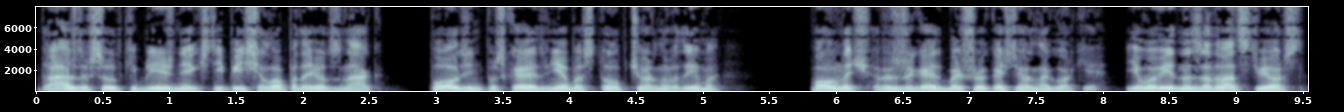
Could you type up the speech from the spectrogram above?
Дважды в сутки ближнее к степи село подает знак. Полдень пускает в небо столб черного дыма. Полночь разжигает большой костер на горке. Его видно за двадцать верст.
